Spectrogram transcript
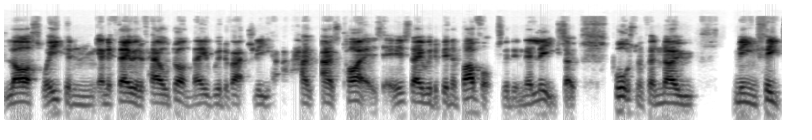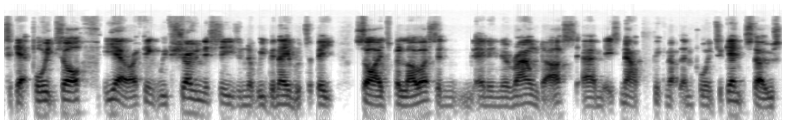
last week, and and if they would have held on, they would would have actually had as tight as it is, they would have been above Oxford in the league. So Portsmouth are no mean feat to get points off. Yeah, I think we've shown this season that we've been able to beat sides below us and, and in around us. And um, it's now picking up them points against those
